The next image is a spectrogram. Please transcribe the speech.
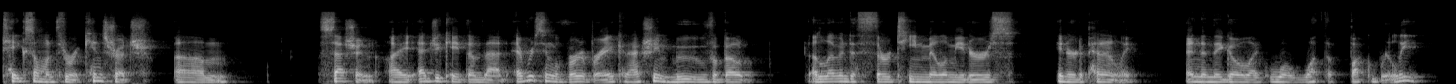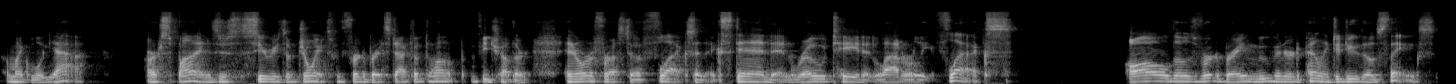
take someone through a Kinstretch um, session, I educate them that every single vertebrae can actually move about 11 to 13 millimeters interdependently. And then they go like, well, what the fuck, really? I'm like, well, yeah. Our spine is just a series of joints with vertebrae stacked on top of each other. In order for us to flex and extend and rotate and laterally flex, all those vertebrae move interdependently to do those things.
